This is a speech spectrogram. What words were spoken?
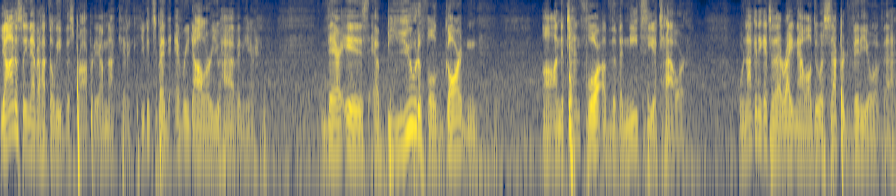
you honestly never have to leave this property. I'm not kidding. You could spend every dollar you have in here. There is a beautiful garden uh, on the 10th floor of the Venezia Tower. We're not going to get to that right now. I'll do a separate video of that.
